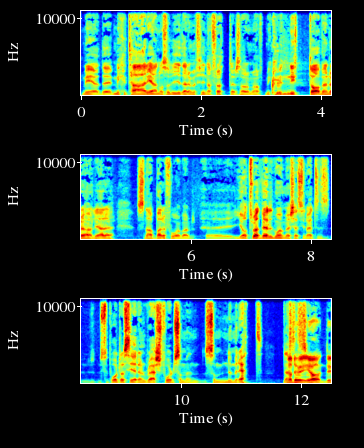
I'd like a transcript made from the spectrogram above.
med eh, Mkhitaryan och så vidare med fina fötter så har de haft mycket mer nytta av en rörligare snabbare forward. Eh, Jag tror att väldigt många Manchester United supportrar ser en Rashford som, en, som nummer ett. Ja, det, ja det,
